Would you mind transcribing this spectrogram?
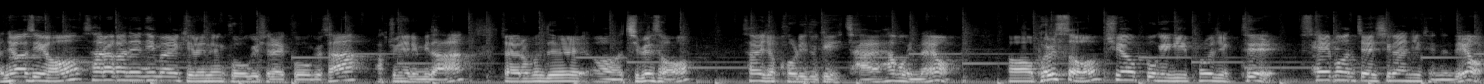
안녕하세요. 살아가는 힘을 기르는 구호교실의 구호교사 박준일입니다. 자, 여러분들 어, 집에서 사회적 거리두기 잘 하고 있나요? 어, 벌써 취업 보객이 프로젝트 세 번째 시간이 됐는데요.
